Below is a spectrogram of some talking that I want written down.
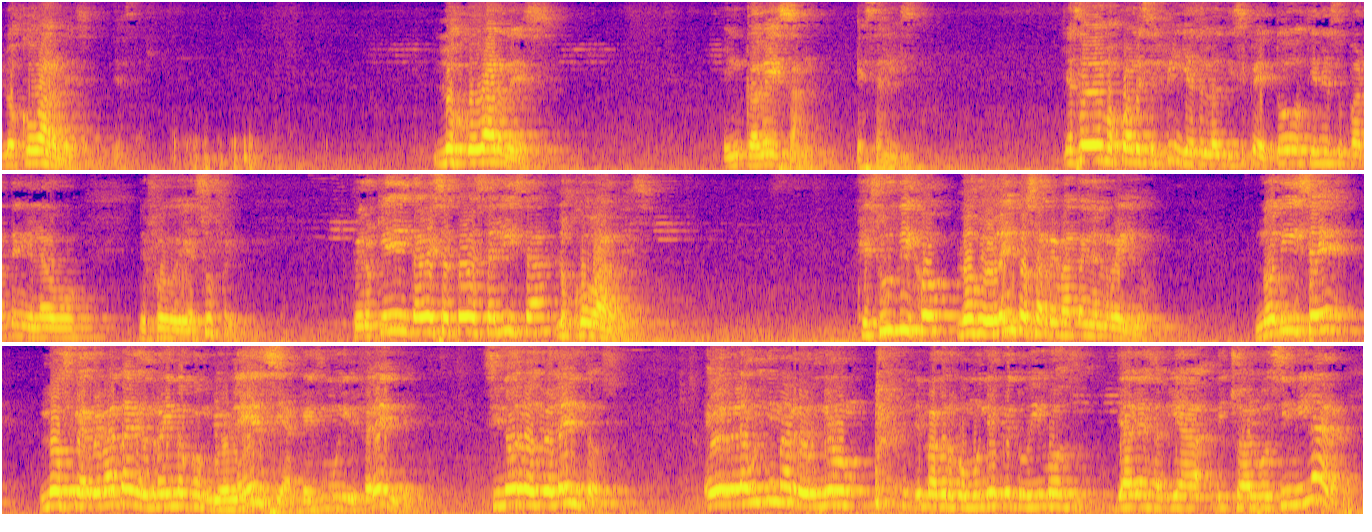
Los cobardes. Los cobardes. Encabezan esta lista. Ya sabemos cuál es el fin, ya se lo anticipé. Todos tienen su parte en el lago de fuego y azufre. Pero ¿quién encabeza toda esta lista? Los cobardes. Jesús dijo, los violentos arrebatan el reino. No dice los que arrebatan el reino con violencia, que es muy diferente, sino los violentos. En la última reunión de macrocomunión que tuvimos ya les había dicho algo similar,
